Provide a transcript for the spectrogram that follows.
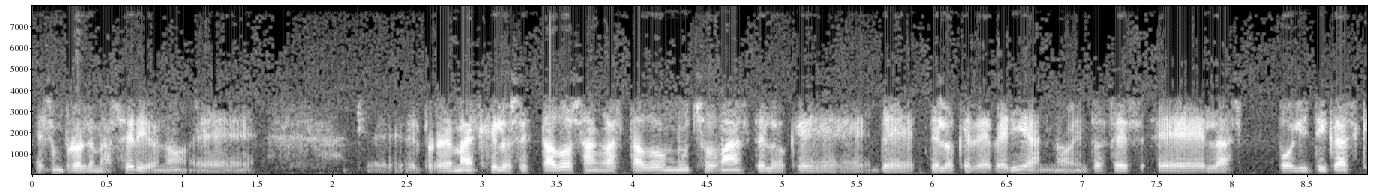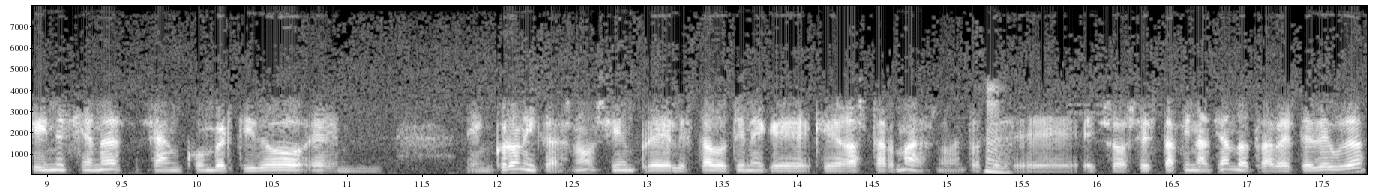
es un problema serio no eh, el problema es que los estados han gastado mucho más de lo que de, lo que deberían no entonces las políticas keynesianas se han convertido en, en crónicas no siempre el estado tiene que, gastar más no entonces mm. eso se está financiando a través de deuda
